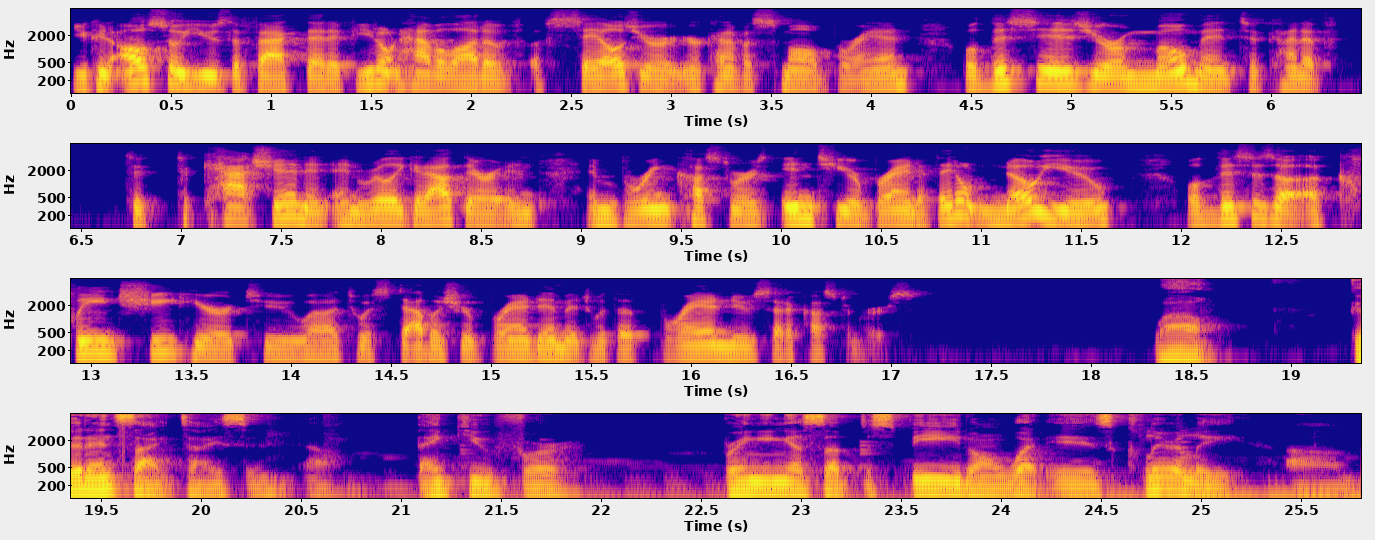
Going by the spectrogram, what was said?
you can also use the fact that if you don't have a lot of, of sales, you're you're kind of a small brand. Well, this is your moment to kind of to, to cash in and, and really get out there and and bring customers into your brand. If they don't know you, well, this is a, a clean sheet here to uh, to establish your brand image with a brand new set of customers. Wow, good insight, Tyson. Um, thank you for bringing us up to speed on what is clearly um,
